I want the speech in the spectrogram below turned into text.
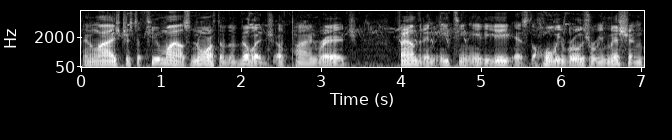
and lies just a few miles north of the village of Pine Ridge. Founded in 1888 as the Holy Rosary Mission,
